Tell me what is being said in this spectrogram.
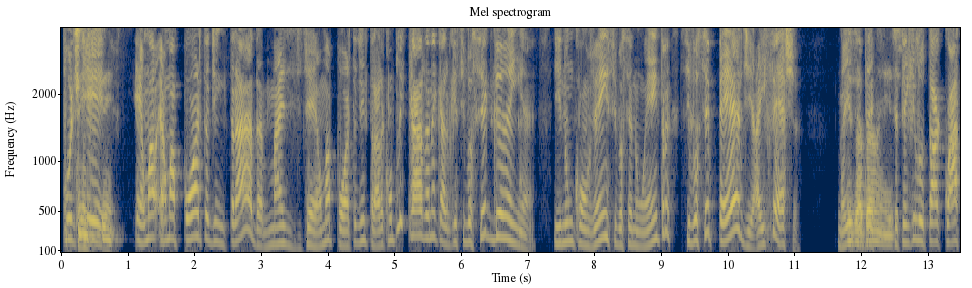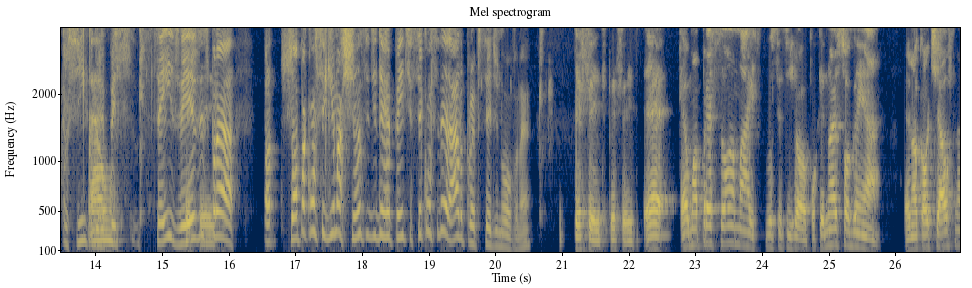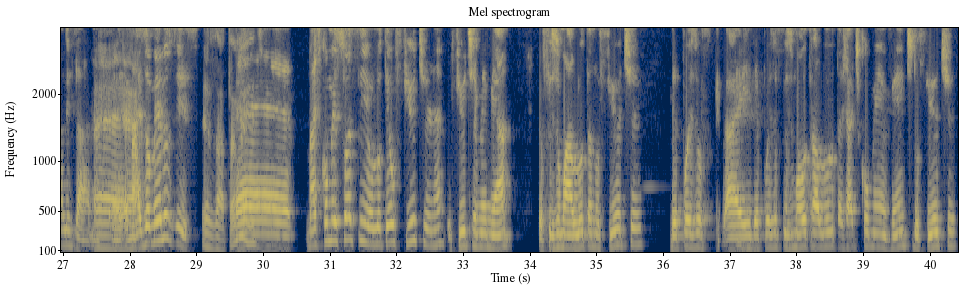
Porque sim, sim é uma, é uma porta de entrada, mas é uma porta de entrada complicada, né, cara? Porque se você ganha e não convence, você não entra. Se você perde, aí fecha. Não é isso? Você tem, você tem, que lutar quatro, cinco, é de repente, seis vezes pra, pra, só para conseguir uma chance de, de repente, ser considerado pro UFC de novo, né? Perfeito, perfeito. É, é uma pressão a mais que você se joga, porque não é só ganhar é nocautear ou finalizar. Né? É, é, mais ou menos isso. Exatamente. É, mas começou assim, eu lutei o Future, né? O Future MMA. Eu fiz uma luta no Future, depois eu, aí depois eu fiz uma outra luta já de Event do Future.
